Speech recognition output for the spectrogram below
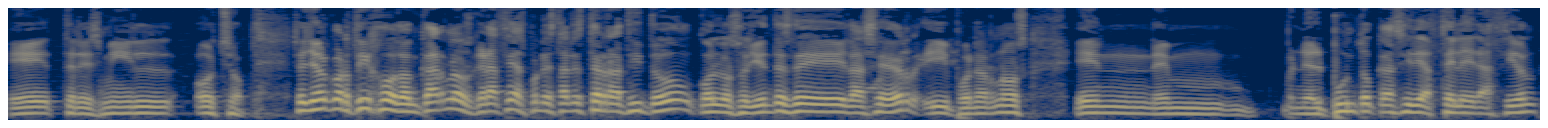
E3008. Señor Cortijo, don Carlos, gracias por estar este ratito con los oyentes de la SER y ponernos en, en, en el punto casi de aceleración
